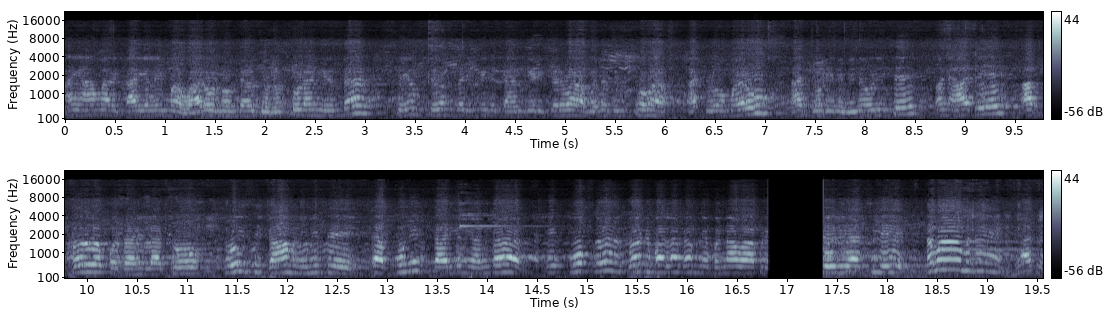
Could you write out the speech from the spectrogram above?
અહીંયા અમારા કાર્યાલયમાં વારો નોંધાવજો. રસોડાની અંદર સ્વયં સેવક તરીકેની કામગીરી કરવા મદદરૂપ થવા આટલો અમારો હાથ જોડીને વિનવણી છે. અને આજે આપ સર્વ પધારેલા છો. ચોવીસી ગામ નિમિત્તે આ પુનિત કાર્યની અંદર એક પોકરણ ગઢ બાલા ગામને બનાવવા આપણે તમામને આજે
